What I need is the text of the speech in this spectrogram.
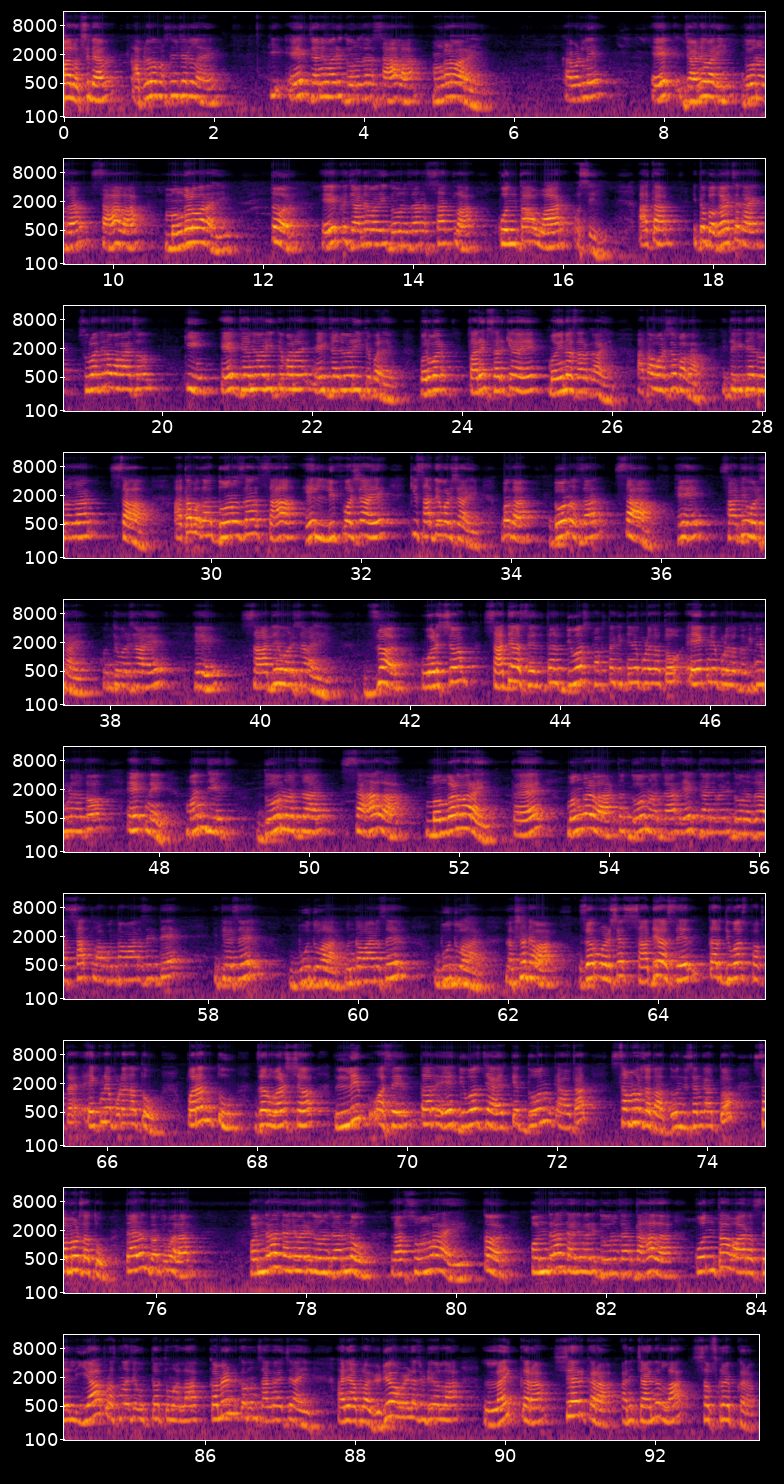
पहा लक्ष द्या. आपल्याला प्रश्न विचारलेला आहे की एक जानेवारी दोन हजार सहाला मंगळवार आहे. काय म्हटले? एक जानेवारी दोन हजार सहाला मंगळवार आहे. तर एक जानेवारी दोन हजार सातला कोणता वार असेल? आता इथं बघायचं काय? सुरुवातीला बघायचं की एक जानेवारी इथे पण आहे एक जानेवारी इथे पण आहे. बरोबर? तारीख सारखी आहे महिनासारखा आहे. आता वर्ष बघा. इथे किती आहे? दोन हजार सहा. आता बघा दोन हजार सहा हे लिप वर्ष आहे की साधे वर्ष आहे? बघा दोन हजार सहा हे साधे वर्ष आहे. कोणते वर्ष आहे? हे साधे वर्ष आहे. जर वर्ष साधे असेल तर दिवस फक्त कितीने पुढे जातो? एकने पुढे जातो. कितीने पुढे जातो? एकने. म्हणजेच दोन हजार सहाला मंगळवार आहे. काय मंगळवार. तर दोन हजार एक जानेवारी दोन हजार सातला कोणता वार असेल ते इथे असेल बुधवार. कोणता वार असेल? बुधवार. लक्षात ठेवा जर वर्ष साधे असेल तर दिवस फक्त एकने पुढे जातो. परंतु जर वर्ष लिप असेल तर हे दिवस जे आहेत ते दोन काय होतात? समोर जातात. दोन दिवसांनी काय होतो? समोर जातो. त्यानंतर तुम्हाला पंधरा जानेवारी दोन हजार नऊ ला सोमवार आहे तर पंधरा जानेवारी दोन हजार दहाला कोणता वार असेल या प्रश्नाचे उत्तर तुम्हाला कमेंट करून सांगायचे आहे. आणि आपला व्हिडिओ आवडल्यास व्हिडिओला लाईक करा शेअर करा आणि चॅनलला सबस्क्राईब करा.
